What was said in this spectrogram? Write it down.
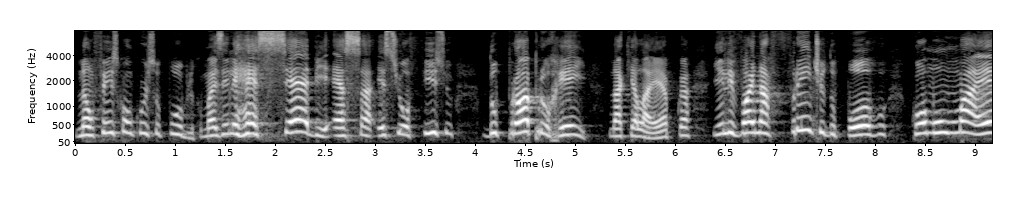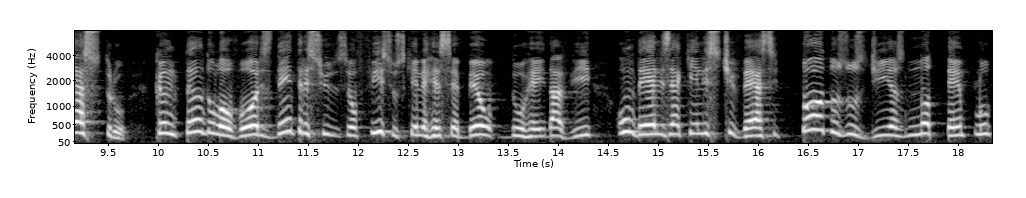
Não fez concurso público, mas ele recebe essa, esse ofício do próprio rei naquela época, e ele vai na frente do povo como um maestro, cantando louvores. Dentre esses ofícios que ele recebeu do rei Davi, um deles é que ele estivesse todos os dias no templo,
